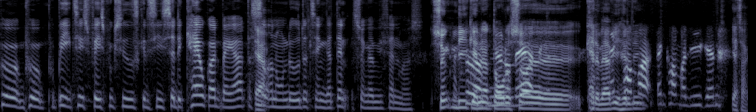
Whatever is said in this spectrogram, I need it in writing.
på, på, på BT's Facebook-side, skal det sige. Så det kan jo godt være, at der Ja. sidder nogen derude, der tænker, den synger vi fandme også. Syng den lige igen, Anna Dorte, så øh, kan det være, vi er Den heldige. kommer, den kommer lige igen. Ja, tak.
